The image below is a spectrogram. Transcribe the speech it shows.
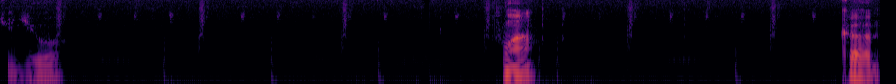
Studio. Point. Com.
